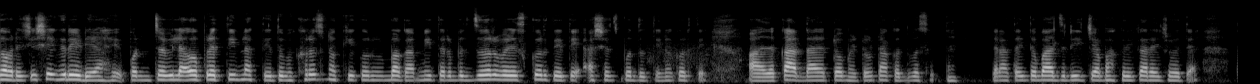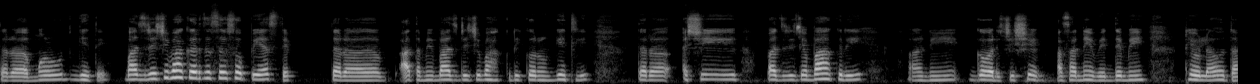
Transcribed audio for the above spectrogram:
गवऱ्याची श- शेंग रेडी आहे पण चवीला अप्रतिम लागते. तुम्ही खरंच नक्की करून बघा. मी तर जर वेळेस करते ते अशाच पद्धतीनं करते. कांदा टोमॅटो टाकत बसत नाही. तर आता इथं बाजरीच्या भाकरी करायच्या होत्या. तर मळून घेते. बाजरीची भाकर तसं सोपी असते. तर आता मी बाजरीची भाकरी करून घेतली. तर अशी बाजरीच्या भाकरी आणि गवारीची शेंग असा नैवेद्य मी ठेवला होता.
